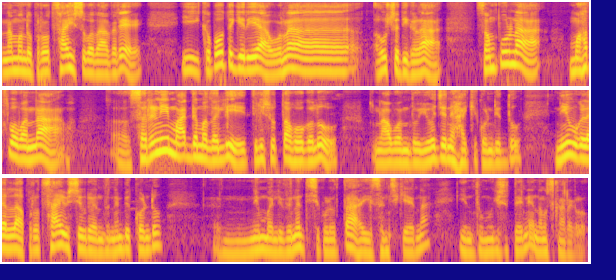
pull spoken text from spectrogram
ನಮ್ಮನ್ನು ಪ್ರೋತ್ಸಾಹಿಸುವುದಾದರೆ, ಈ ಕಪೋತಗಿರಿಯ ಒಣ ಔಷಧಿಗಳ ಸಂಪೂರ್ಣ ಮಹತ್ವವನ್ನು ಸರಣಿ ಮಾಧ್ಯಮದಲ್ಲಿ ತಿಳಿಸುತ್ತಾ ಹೋಗಲು ನಾವೊಂದು ಯೋಜನೆ ಹಾಕಿಕೊಂಡಿದ್ದು ನೀವುಗಳೆಲ್ಲ ಪ್ರೋತ್ಸಾಹಿಸುವರು ಎಂದು ನಂಬಿಕೊಂಡು ನಿಮ್ಮಲ್ಲಿ ವಿನಂತಿಸಿಕೊಳ್ಳುತ್ತಾ ಈ ಸಂಚಿಕೆಯನ್ನು ಇಂದು ಮುಗಿಸುತ್ತೇನೆ. ನಮಸ್ಕಾರಗಳು.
